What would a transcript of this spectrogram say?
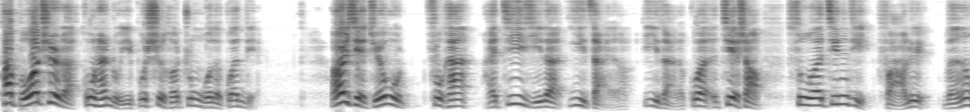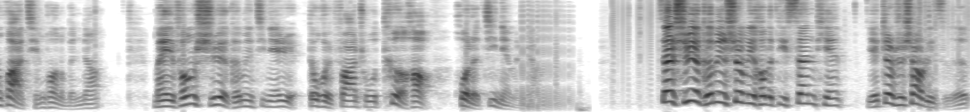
他驳斥了共产主义不适合中国的观点，而且《觉悟》副刊还积极的译载了译载了关介绍苏俄经济、法律、文化情况的文章。每逢十月革命纪念日，都会发出特号或者纪念文章。在十月革命胜利后的第三天，也正是邵力子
